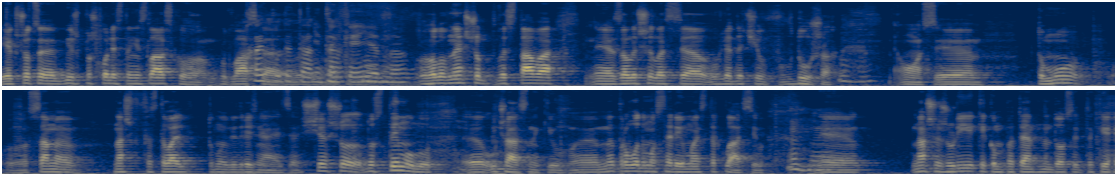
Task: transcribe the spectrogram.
Якщо це більш по школі Станіславського, будь ласка, Хай буде так. і так. таке є. Да. Головне, щоб вистава залишилася у глядачів в душах. Ось е, тому саме наш фестиваль тому відрізняється. Ще що до стимулу е, учасників, е, ми проводимо серію майстер-класів. Е, Наше журі, яке компетентне, досить таки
